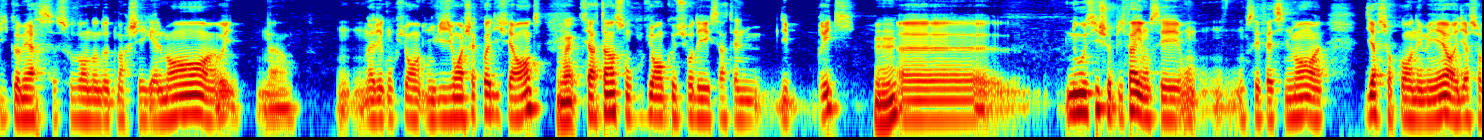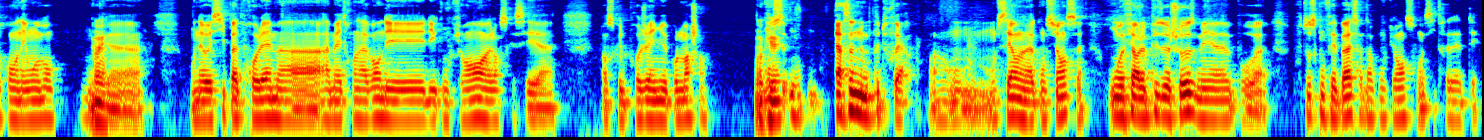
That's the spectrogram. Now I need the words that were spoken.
E-commerce souvent dans d'autres marchés également. oui, on a, des concurrents, une vision à chaque fois différente. Certains sont concurrents que sur des, certaines des briques. Mmh nous aussi, Shopify, on sait, on, sait facilement euh, dire sur quoi on est meilleur et dire sur quoi on est moins bon. Donc, euh, on n'a aussi pas de problème à, mettre en avant des, concurrents lorsque, c'est, euh, lorsque le projet est mieux pour le marchand. personne ne peut tout faire. On, on, sait, on a la conscience. On veut faire le plus de choses, mais pour, pour tout ce qu'on fait pas, certains concurrents sont aussi très adaptés.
